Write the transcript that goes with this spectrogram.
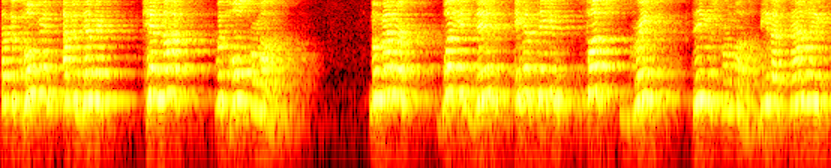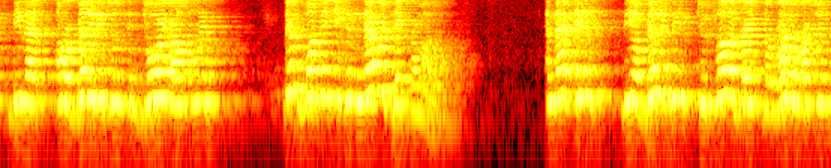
that the COVID epidemic cannot withhold from us. No matter what it did, it has taken such great things from us. Be that family, be that our ability to enjoy our lives. There's one thing it can never take from us. And that is the ability to celebrate the resurrection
